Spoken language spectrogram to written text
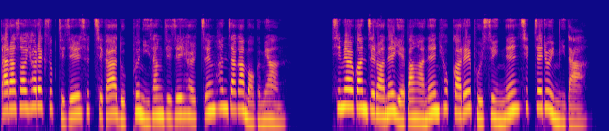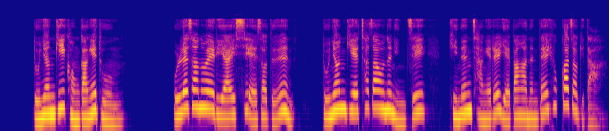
따라서 혈액 속 지질 수치가 높은 이상 지질 혈증 환자가 먹으면 심혈관 질환을 예방하는 효과를 볼 수 있는 식재료입니다. 노년기 건강에 도움 올레사노에리아이시 에서드은 노년기에 찾아오는 인지, 기능 장애를 예방하는 데 효과적이다.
